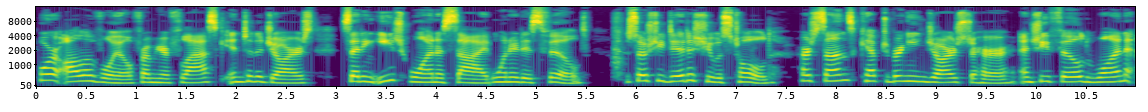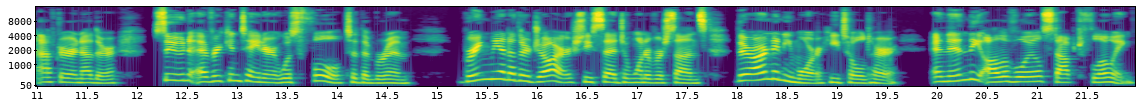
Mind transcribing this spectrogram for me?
Pour olive oil from your flask into the jars, setting each one aside when it is filled. So she did as she was told. Her sons kept bringing jars to her, and she filled one after another. Soon every container was full to the brim. Bring me another jar, she said to one of her sons. There aren't any more, he told her. And then the olive oil stopped flowing.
